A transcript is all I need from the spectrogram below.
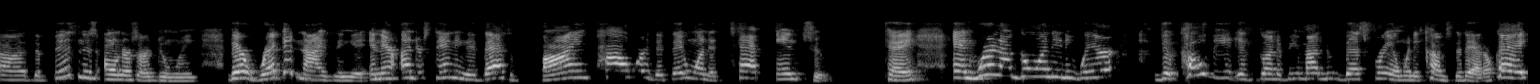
uh, the business owners are doing, they're recognizing it and they're understanding that that's buying power that they want to tap into. Okay. And we're not going anywhere. The COVID is going to be my new best friend when it comes to that. Okay.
